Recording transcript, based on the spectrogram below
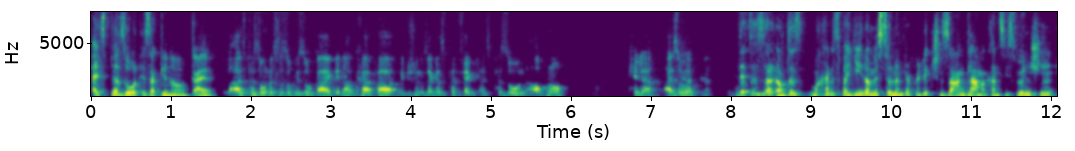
als Person ist er Genau. geil. Als Person ist er sowieso geil, genau. Körper, wie du schon gesagt hast, perfekt. Als Person auch noch Killer. Also, das ist halt auch das, man kann es bei jeder Mr. Olympia Prediction sagen. Klar, man kann es sich wünschen,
